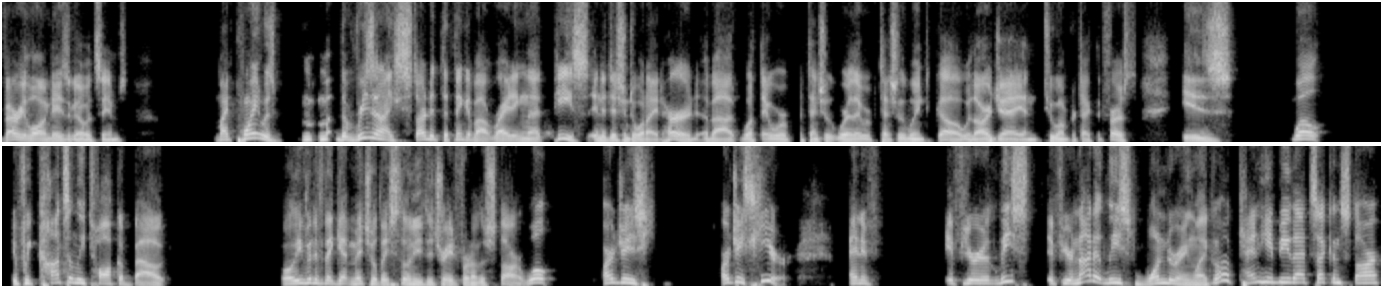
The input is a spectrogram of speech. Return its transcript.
very long days ago, it seems. My point was m- the reason I started to think about writing that piece, in addition to what I had heard about what they were potentially, where they were potentially willing to go with RJ and two unprotected first, is well, if we constantly talk about, well, even if they get Mitchell, they still need to trade for another star. Well, RJ's RJ's here, and if if you're at least if you're not at least wondering like, oh, can he be that second star?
